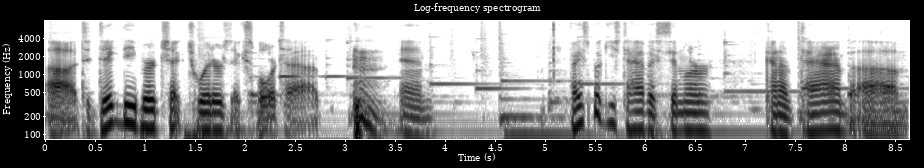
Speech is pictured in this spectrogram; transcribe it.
Uh, to dig deeper, check Twitter's Explore tab. and Facebook used to have a similar kind of tab um,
